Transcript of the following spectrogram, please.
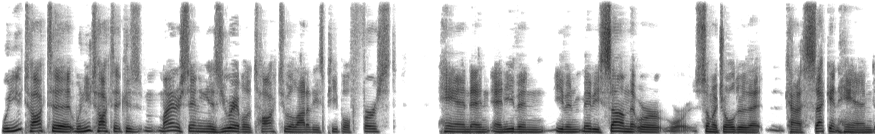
When you talk to when you talk to because my understanding is you were able to talk to a lot of these people first hand and and even even maybe some that were, were so much older that kind of second hand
